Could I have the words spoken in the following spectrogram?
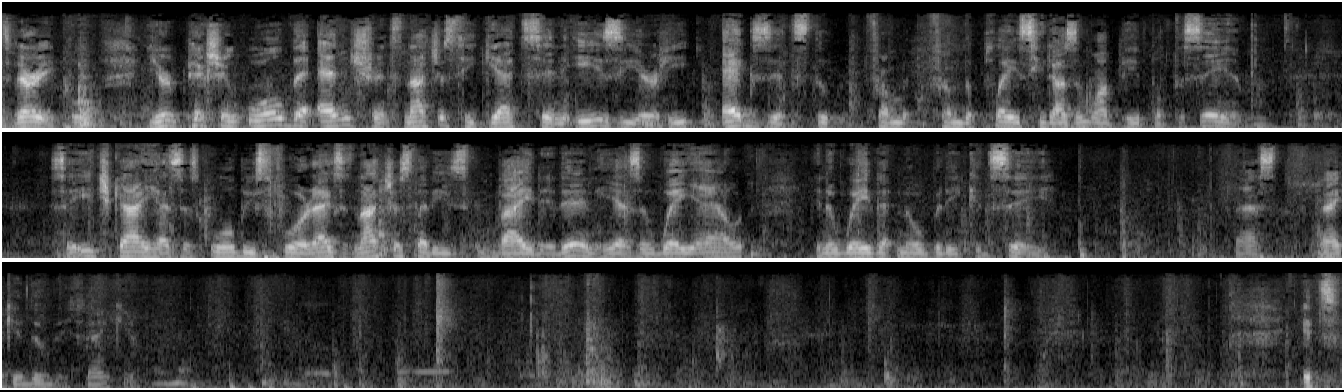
That's very cool. You're picturing all the entrance, not just he gets in easier, he exits the, from from the place he doesn't want people to see him. So each guy has his, all these four exits. Not just that he's invited in, he has a way out in a way that nobody can see. Fast. Thank you, Dubi. Thank you. It's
